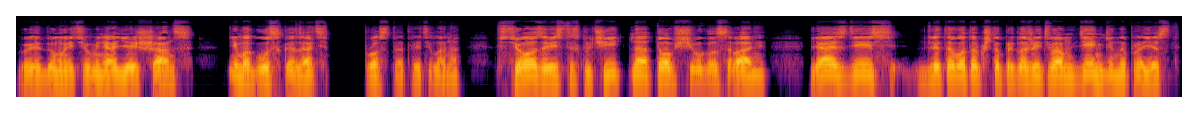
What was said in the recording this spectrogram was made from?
вы думаете, у меня есть шанс? — Не могу сказать, — просто ответила она. — Все зависит исключительно от общего голосования. Я здесь для того только, что предложить вам деньги на проезд.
